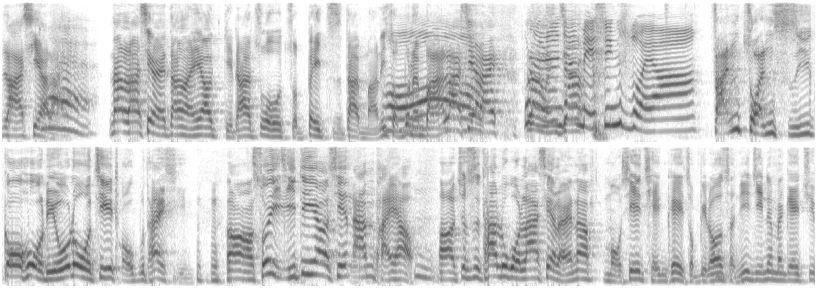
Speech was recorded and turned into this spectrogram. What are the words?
拉下来，那拉下来当然要给他做准备子弹嘛，你总不能把他拉下来，不然人家没薪水啊，辗转死于沟壑流落街头不太行 啊，所以一定要先安排好啊，就是他如果拉下。下来，那某些钱可以从，比如说沈立金那边可以去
